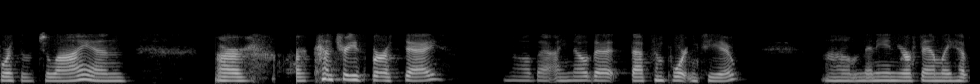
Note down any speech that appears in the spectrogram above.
4th of July and our our country's birthday and all that. I know that that's important to you. Um, many in your family have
